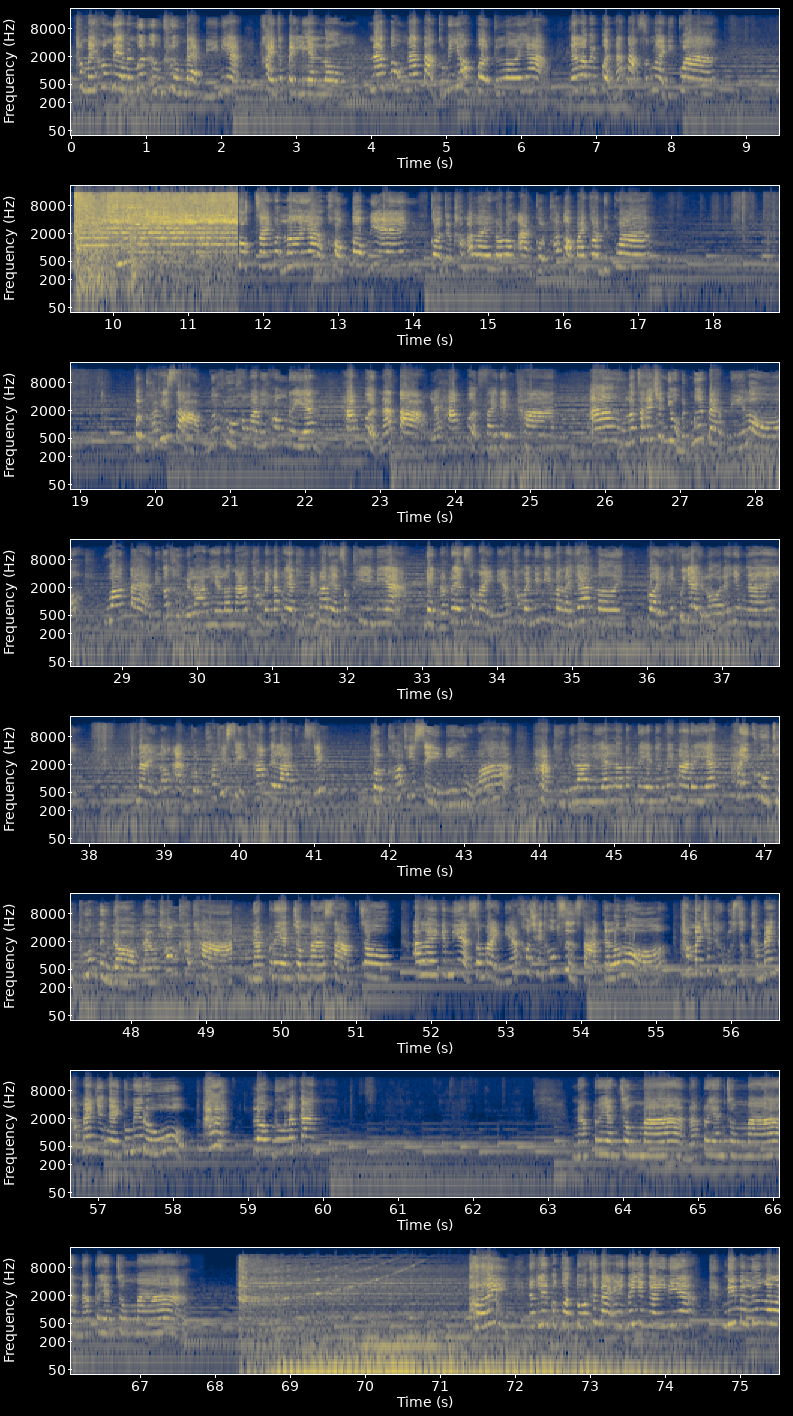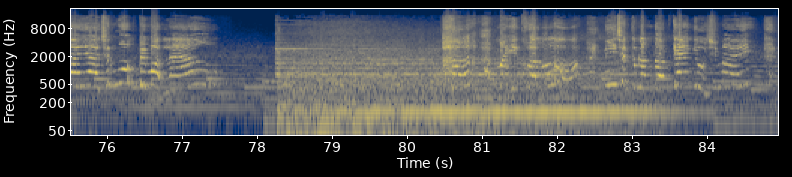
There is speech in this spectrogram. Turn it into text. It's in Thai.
ทำไมห้องเรียนมันมืดอึมครึมแบบนี้เนี่ย ใครจะไปเรียนลง หน้าตรงหน้าต่างก็ไม่ยอมเปิดกันเลยอะงั้นเราไปเปิดหน้าต่างสักหน่อยดีกว่า กใจหมดเลยอะของตกนี่เอง ก่อนจะทำอะไรเราลองอ่านกฎข้อต่อไปก่อนดีกว่า กฎข้อที่ 3 เมื่อครูเข้ามาในห้องเรียน ห้ามเปิดหน้าต่างและห้ามเปิดไฟเด็ดขาด อ้าวแล้วจะให้ฉันอยู่มืดๆแบบนี้หรอ ว่าแต่นี่ก็ถึงเวลาเรียนแล้วนะทำไมนักเรียนถึงไม่มาเรียนสักทีเนี่ย เด็กนักเรียนสมัยเนี้ยทำไมไม่มีมารยาทเลย ปล่อยให้ผู้ใหญ่รอได้ยังไง ไหนลองอ่านกฎข้อที่4ข้ามเวลาดูสิ กฎข้อที่ 4 มีอยู่ว่า หากถึงเวลาเรียนแล้วนักเรียนยังไม่มาเรียน ให้ครูจุดธูปหนึ่งดอกแล้วท่องคาถา นักเรียนจงมาสามจบ อะไรกันเนี่ย สมัยเนี้ยเขาใช้ทูปสื่อสารกันแล้วหรอทำไมฉันถึงรู้สึกทำแม่งทำแม่งยังไงก็ไม่รู้ฮลองดูแล้วกัน นักเรียนจงมา นักเรียนจงมา นักเรียนจงมา ฮ้ย นักเรียนปรากฏตัวขึ้นมาเองได้ยังไงเนี่ย นี่มันเรื่องอะไรอะ่ะฉันงงไปหมดแล้วฮะมาอีกคนแล้วเหรอ นี่ฉันกำลังโดนแกล้งอยู่ใช่ไหม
